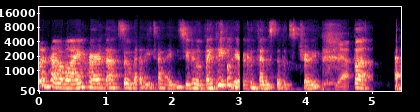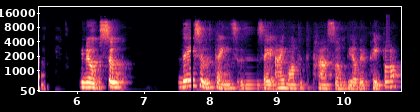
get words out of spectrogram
well, I've heard that so many times, you know, by people here are convinced that it's true. Yeah. But um, you know, so these are the things, as I say, I wanted to pass on to other people.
